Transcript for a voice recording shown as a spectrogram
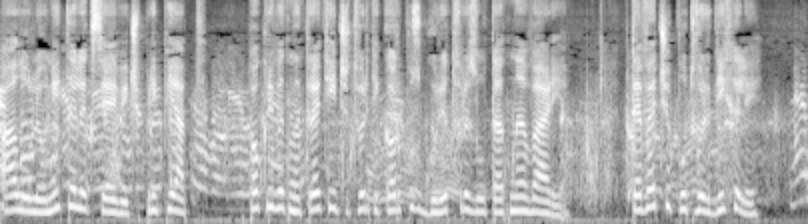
Ало, Леонид Алексеевич, Припят. Покривът на трети и четвърти корпус горят в резултат на авария. Те вече потвърдиха ли? Не,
